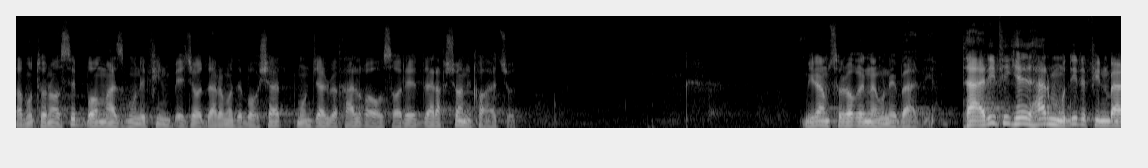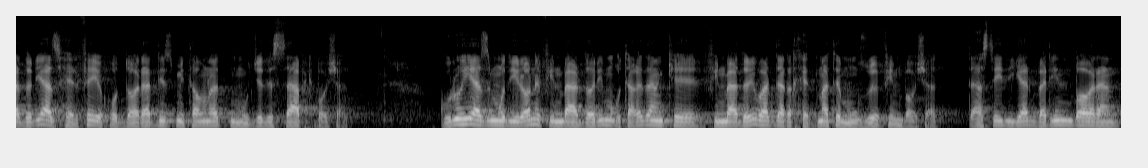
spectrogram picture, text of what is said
و متناسب با مضمون فیلم به ایجاد درآمده باشد منجر به خلق آثار درخشانی خواهد شد. میرم سراغ نمونه بعدی. تعریفی که هر مدیر فیلمبرداری از حرفه خود دارد نیز می‌تواند موجد سبک باشد. گروهی از مدیران فیلمبرداری معتقدند که فیلمبرداری باید در خدمت موضوع فیلم باشد. دسته دیگر بر این باورند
